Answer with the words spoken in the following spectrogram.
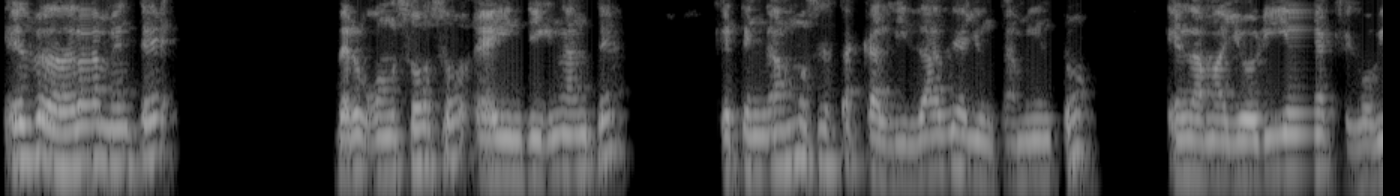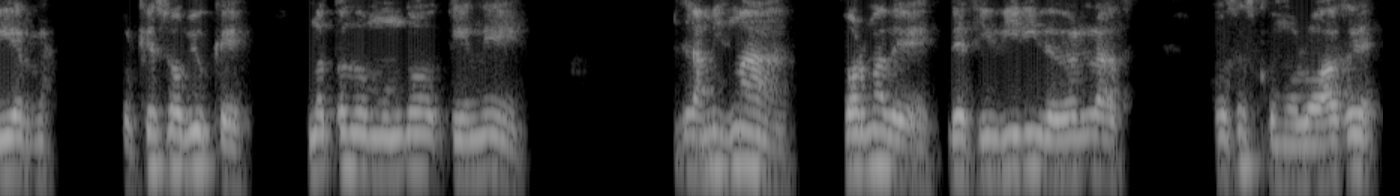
Es verdaderamente vergonzoso e indignante que tengamos esta calidad de ayuntamiento en la mayoría que gobierna, porque es obvio que no todo el mundo tiene la misma forma de decidir y de ver las cosas como lo hace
